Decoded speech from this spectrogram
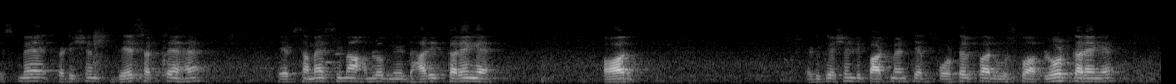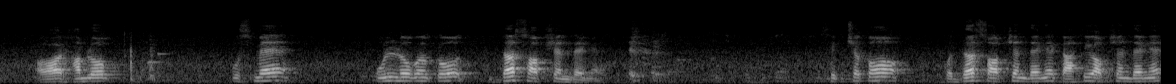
इसमें पटिशन दे सकते हैं। एक समय सीमा हम लोग निर्धारित करेंगे और एजुकेशन डिपार्टमेंट के पोर्टल पर उसको अपलोड करेंगे और हम लोग उसमें उन लोगों को 10 ऑप्शन देंगे। शिक्षकों को 10 ऑप्शन देंगे, काफ़ी ऑप्शन देंगे।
